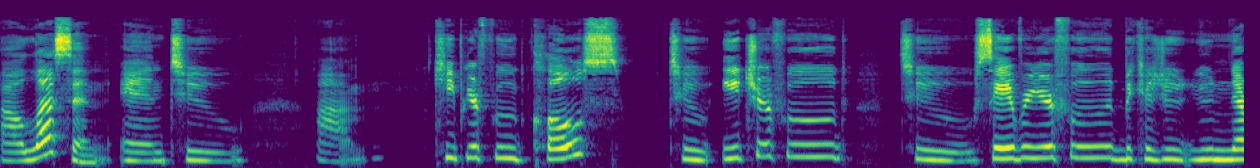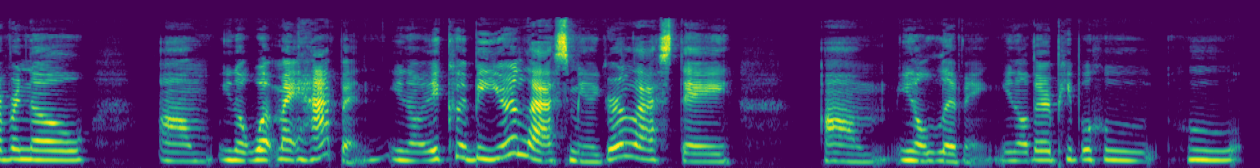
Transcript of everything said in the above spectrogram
uh, lesson and to um, keep your food close, to eat your food, to savor your food because you you never know um you know what might happen. You know it could be your last meal your last day um you know living. You know there are people who who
